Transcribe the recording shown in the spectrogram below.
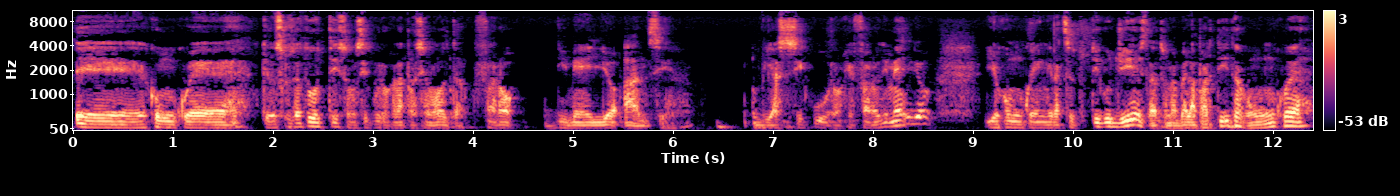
E comunque chiedo scusa a tutti, sono sicuro che la prossima volta farò di meglio, anzi vi assicuro che farò di meglio. Io comunque ringrazio tutti i cugini, è stata una bella partita comunque,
